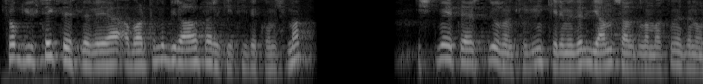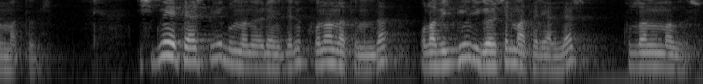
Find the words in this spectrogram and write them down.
Çok yüksek sesle veya abartılı bir ağız hareketiyle konuşmak, işitme yetersizliği olan çocuğun kelimeleri yanlış algılamasına neden olmaktadır. İşitme yetersizliği bulunan öğrencilerin konu anlatımında olabildiğince görsel materyaller kullanılmalıdır.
